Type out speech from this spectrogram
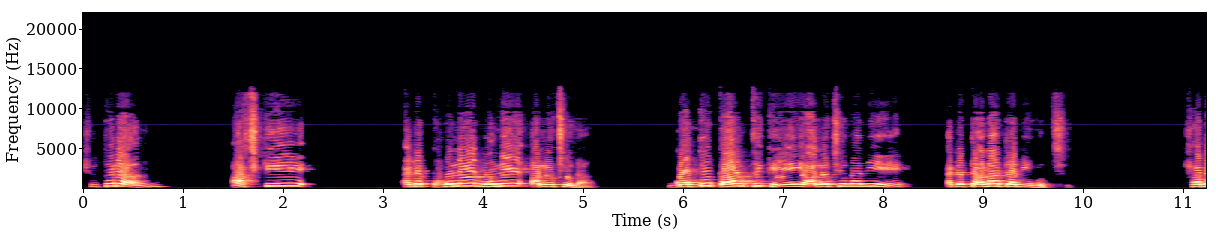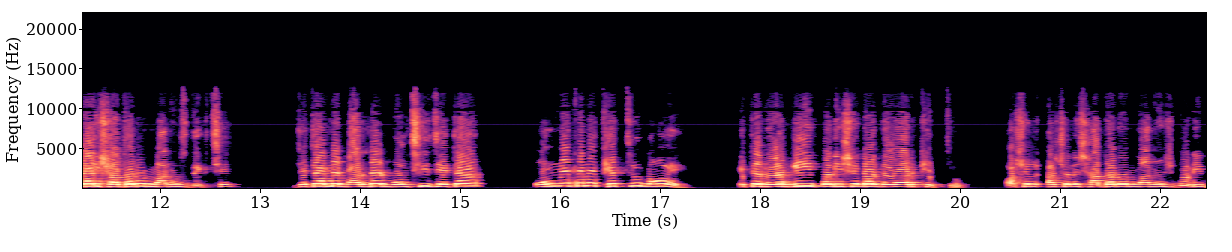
সুতরাং আজকে একটা খোলা মনে আলোচনা, গতকাল থেকে এই আলোচনা নিয়ে একটা টানাটানি হচ্ছে। সবাই সাধারণ মানুষ দেখছেন, যেটা আমরা বারবার বলছি যেটা অন্য কোনো ক্ষেত্র নয়, এটা রোগী পরিষেবা দেওয়ার ক্ষেত্র। আসলে সাধারণ মানুষ, গরিব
